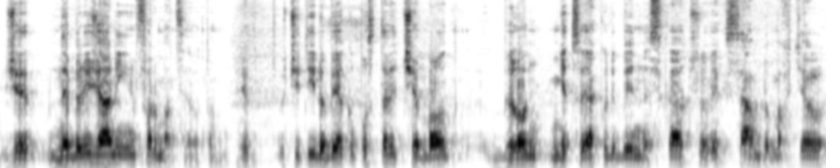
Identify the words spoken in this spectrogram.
že nebyly žádné informace o tom. Že v určitý době jako postavit čembal bylo něco, jako kdyby dneska člověk sám doma chtěl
